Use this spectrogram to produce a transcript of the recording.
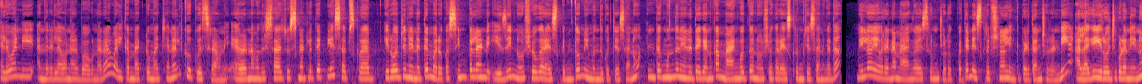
హలో అండి అందరు ఎలా ఉన్నారు? బాగున్నారా? Welcome back to my channel cook with Ravani ఎవరైనా మొదటిసారి చూసినట్లయితే ప్లీజ్ సబ్స్క్రైబ్ ఈరోజు నేనైతే మరొక simple and easy no sugar ice క్రీమ్తో మీ ముందుకు వచ్చేసాను. ఇంతకుముందు నేనైతే కనుక మ్యాంగోతో నో షుగర్ ఐస్ క్రీమ్ చేశాను కదా. మీలో ఎవరైనా మ్యాంగో ఐస్ క్రీమ్ చూడకపోతే డిస్క్రిప్షన్లో లింక్ పెడతాను చూడండి. అలాగే ఈరోజు కూడా నేను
